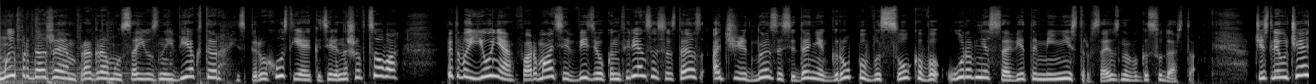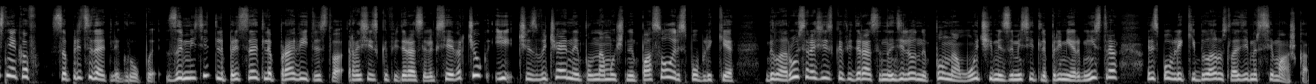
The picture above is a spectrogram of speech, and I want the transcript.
Мы продолжаем программу «Союзный вектор». Из первых уст я Екатерина Шевцова. 5 июня в формате видеоконференции состоялось очередное заседание группы высокого уровня Совета министров Союзного государства. В числе участников сопредседатели группы, заместитель председателя правительства Российской Федерации Алексей Верчук и чрезвычайный полномочный посол Республики Беларусь Российской Федерации, наделенный полномочиями заместителя премьер-министра Республики Беларусь Владимир Семашко,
